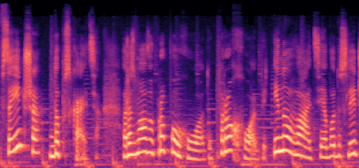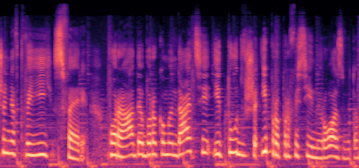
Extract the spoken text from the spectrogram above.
Все інше допускається. Розмови про погоду, про хобі, інновації або дослідження в твоїй сфері поради або рекомендації, і тут вже і про професійний розвиток,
